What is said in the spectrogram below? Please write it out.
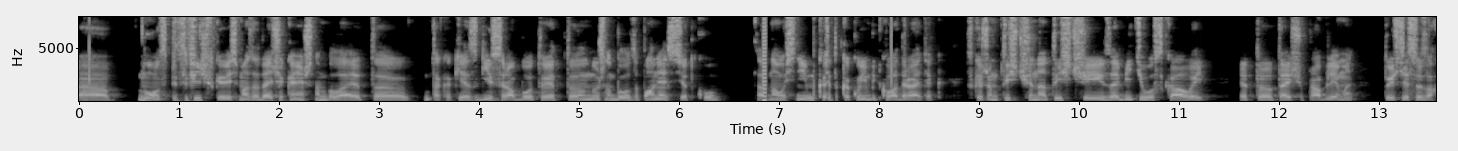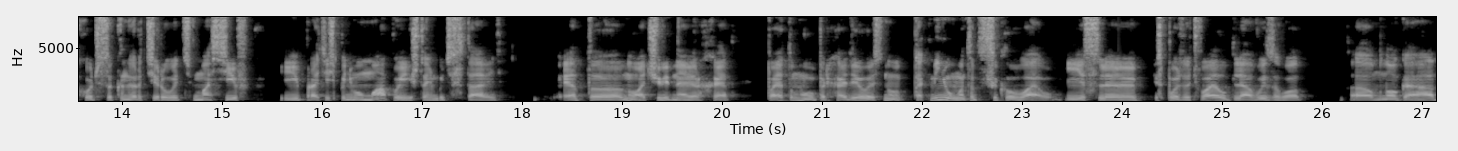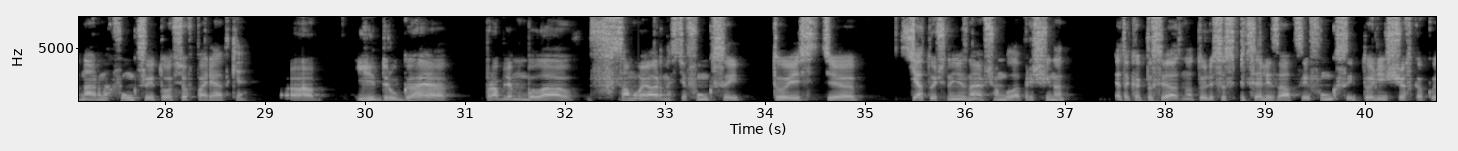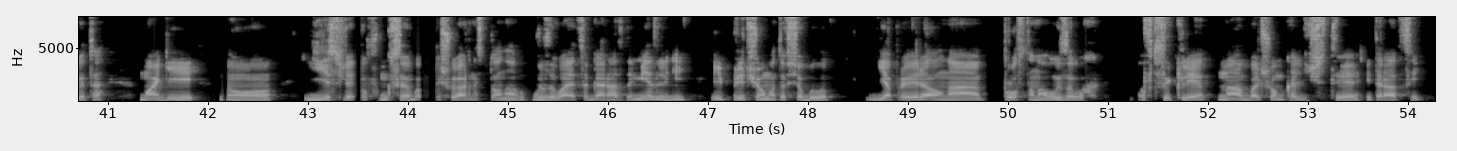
А, ну, специфическая весьма задача, конечно, была. Это, ну, так как я с GIS работаю, это нужно было заполнять сетку одного снимка. Это какой-нибудь квадратик, скажем, тысяча на тысячу, и забить его скалой. Это та еще проблема. То есть, если захочется конвертировать массив и пройтись по нему мапы и что-нибудь вставить, это, ну, очевидный оверхед. Поэтому приходилось, ну, как минимум этот цикл while. И если использовать while для вызова э, много однарных функций, то все в порядке. А и другая проблема была в самой арности функций. То есть э, я точно не знаю, в чем была причина. Это как-то связано то ли со специализацией функций, то ли еще с какой-то магией, но если функция арность, то она вызывается гораздо медленнее. И причем это все было, я проверял на, просто на вызовах в цикле на большом количестве итераций.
